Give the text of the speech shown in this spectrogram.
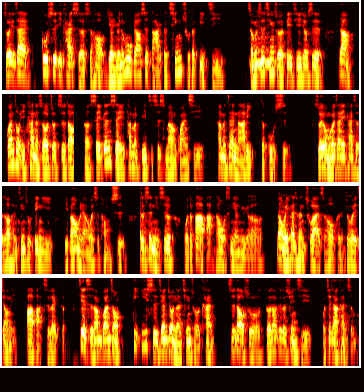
所以在故事一开始的时候，演员的目标是打一个清楚的地基。什么是清楚的地基？就是让观众一看的时候就知道，呃，谁跟谁，他们彼此是什么样的关系，他们在哪里的故事。所以我们会在一开始的时候很清楚定义。比方我们两位是同事，这是你是我的爸爸，然后我是你的女儿。那我一开始可能出来的时候，可能就会叫你爸爸之类的，借此让观众。第一时间就能清楚的看，知道说得到这个讯息，我接下来看什么。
